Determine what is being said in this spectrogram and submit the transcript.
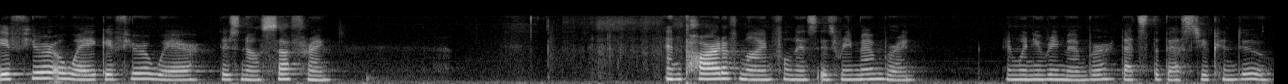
if you're awake, if you're aware, there's no suffering. And part of mindfulness is remembering. And when you remember, that's the best you can do.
